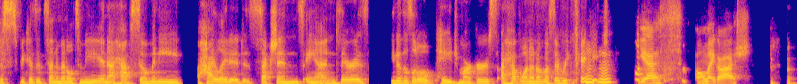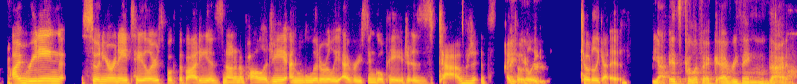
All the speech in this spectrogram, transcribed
just because it's sentimental to me. And i have so many highlighted sections. And there is you know those little page markers? I have one on almost every page. Mm-hmm. yes. Oh my gosh. I'm reading Sonya Renee Taylor's book, The Body is Not an Apology, and literally every single page is tabbed. It's I totally, I totally get it. Yeah, it's prolific. Everything that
